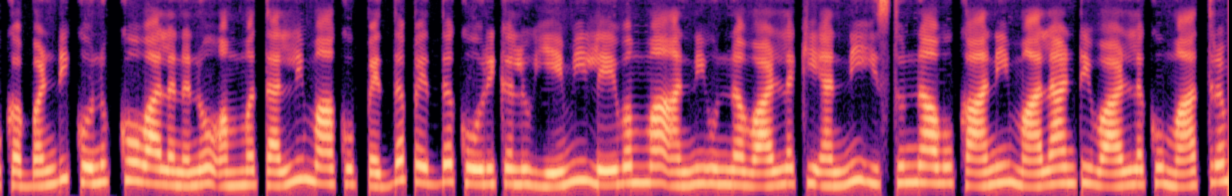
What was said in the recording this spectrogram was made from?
ఒక బండి కొనుక్కోవాలనను అమ్మ తల్లి మాకు పెద్ద పెద్ద కోరికలు ఏమీ లేవమ్మా అన్ని ఉన్న వాళ్ళకి అన్ని ఇస్తున్నావు కానీ మాలాంటి వాళ్ళకు మాత్రం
